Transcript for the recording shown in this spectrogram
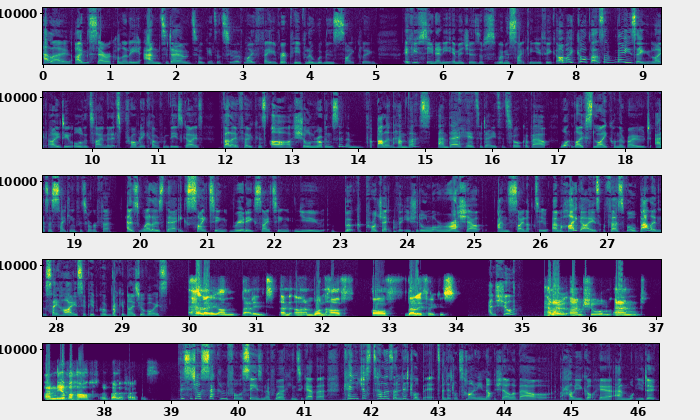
Hello, I'm Sarah Connolly, and today I'm talking to two of my favourite people in women's cycling. If you've seen any images of women's cycling, you think, oh my god, that's amazing, like I do all the time, then it's probably come from these guys. Velo Focus are Sean Robinson and Balint Hamvas, and they're here today to talk about what life's like on the road as a cycling photographer, as well as their exciting, really exciting new book project that you should all rush out and sign up to. Um, hi guys. First of all, Balint, say hi so people can recognise your voice. Hello, I'm Balint, and I'm one half of Velo Focus. And Sean? Hello, I'm Sean, and I'm the other half of Velo Focus. This is your second full season of working together. Can you just tell us a little bit, a little tiny nutshell about how you got here and what you do?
